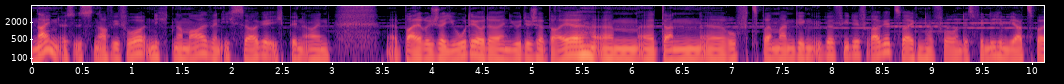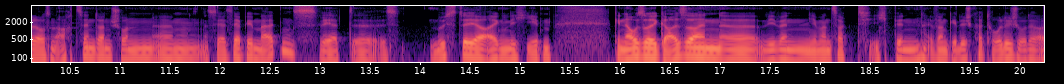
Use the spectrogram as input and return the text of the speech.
Nein, es ist nach wie vor nicht normal, wenn ich sage, ich bin ein äh, bayerischer Jude oder ein jüdischer Bayer, ähm, äh, dann äh, ruft es bei meinem Gegenüber viele Fragezeichen hervor. Und das finde ich im Jahr 2018 dann schon ähm, sehr, sehr bemerkenswert. Äh, es müsste ja eigentlich jedem genauso egal sein, äh, wie wenn jemand sagt, ich bin evangelisch-katholisch oder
